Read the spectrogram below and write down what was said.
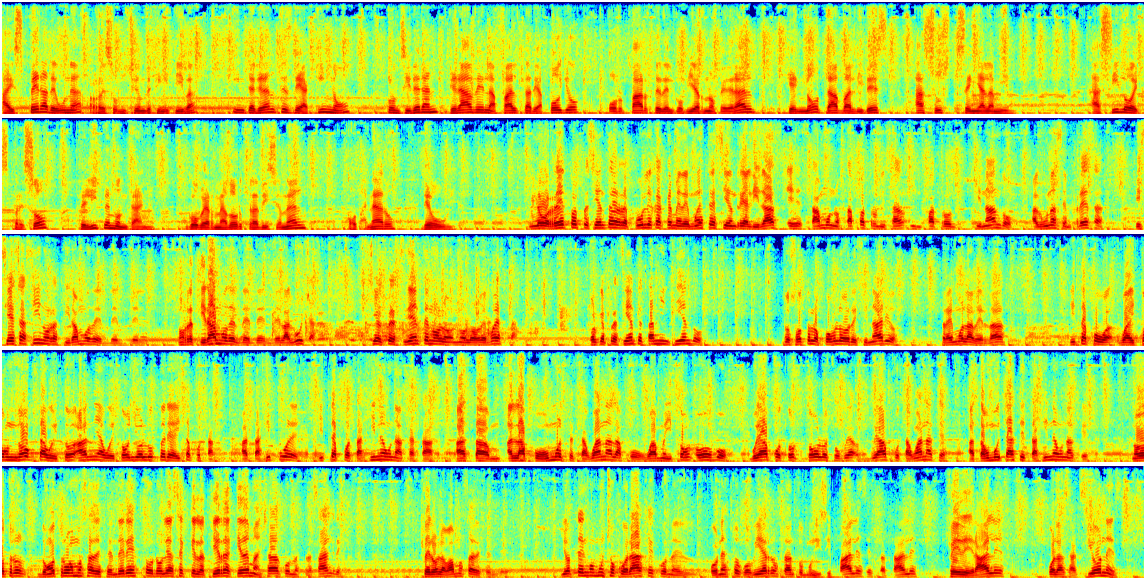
A espera de una resolución definitiva, integrantes de Aquí No consideran grave la falta de apoyo por parte del gobierno federal que no da validez a sus señalamientos. Así lo expresó Felipe Montaño, gobernador tradicional Cotanaro de Huila. Lo reto al presidente de la República que me demuestre si en realidad estamos, nos está patrocinando algunas empresas. Y si es así, nos retiramos de, nos retiramos de, la lucha. Si el presidente nos lo, nos lo demuestra. Porque el presidente está mintiendo. Nosotros los pueblos originarios traemos la verdad ita po waiton nokta waiton ania waiton yo lutore ita pota hasta hipure ita pota hine una kata hasta la po umo tetawana la po wamaiton obo voy a po todo lo voy a voy a potawana que hasta un muy tajine una que nosotros nosotros vamos a defender esto no le hace que la tierra quede manchada con nuestra sangre pero la vamos a defender. Yo tengo mucho coraje con, el, con estos gobiernos, tanto municipales, estatales, federales, por las acciones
